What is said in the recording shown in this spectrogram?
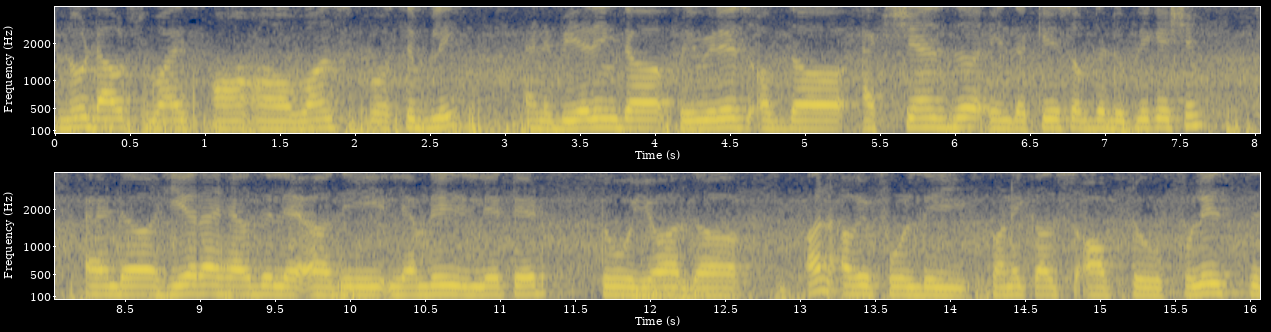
no doubts wise uh, uh, ones possibly and bearing the privilege of the actions uh, in the case of the duplication. And uh, here i have the uh, the lamely related to your the unawayful the chronicles of two foolish the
